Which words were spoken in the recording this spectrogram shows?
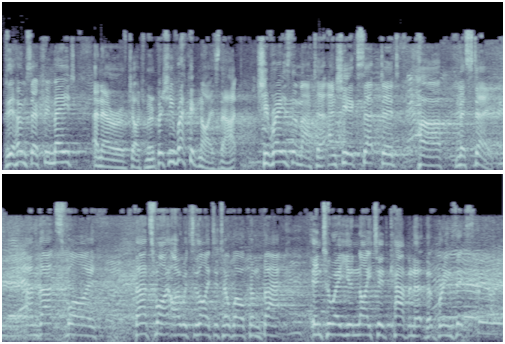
The Home Secretary made an error of judgment, but she recognised that. She raised the matter and she accepted her mistake. And that's why, that's why I was delighted to welcome back into a united cabinet that brings experience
